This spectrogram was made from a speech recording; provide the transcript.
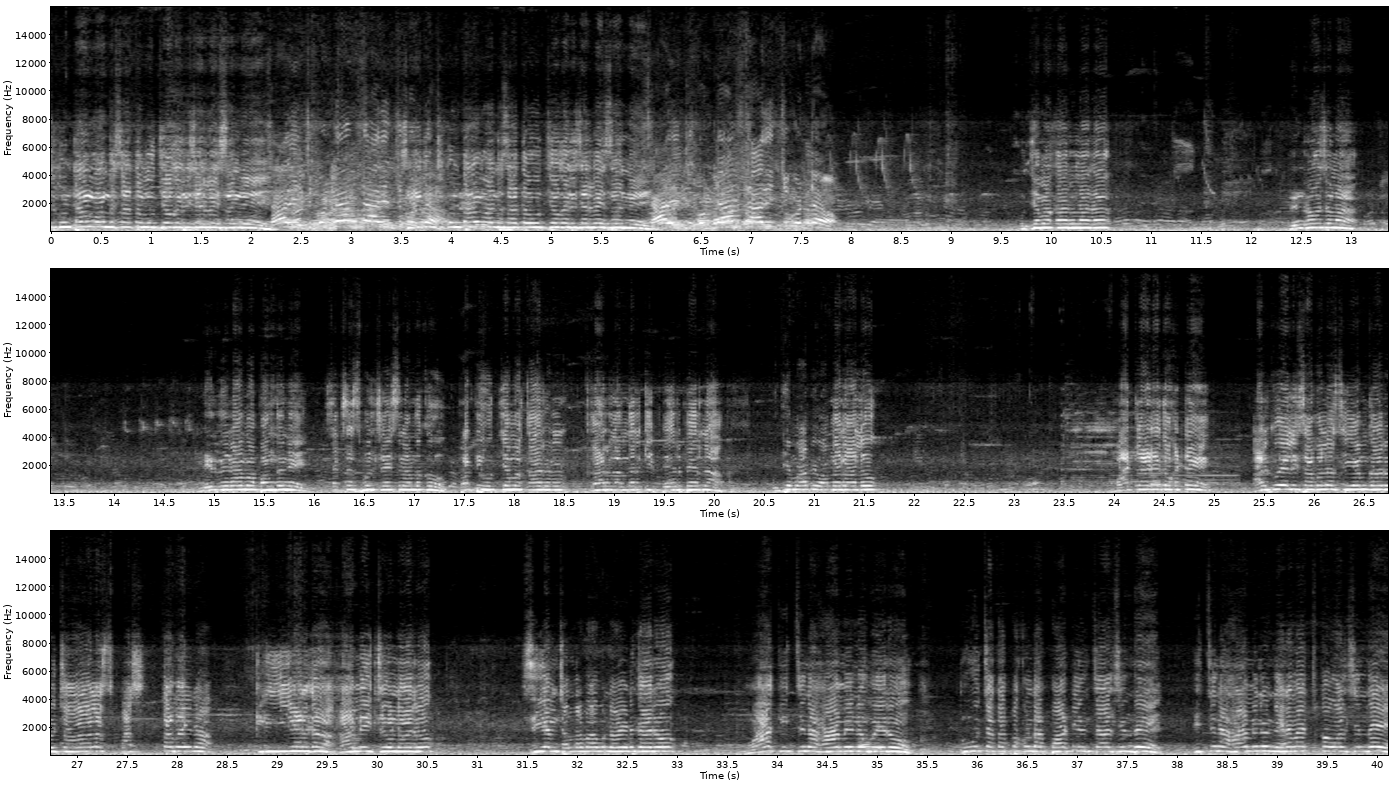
సాధించుకుంటాం వంద శాతం ఉద్యోగ రిజర్వేషన్ సాధించుకుంటాం వంద శాతం ఉద్యోగ రిజర్వేషన్ని సాధించుకుంటాం సాధించుకుంటాం. ఉద్యమకారులారా రెండు రోజుల నిర్విరామ బంధుని సక్సెస్ఫుల్ చేసినందుకు ప్రతి ఉద్యమకారు కారులందరికీ పేరు పేరున ఉద్యమాభివందనాలు. మాట్లాడేది ఒకటే అరకువేలి సభలో సీఎం గారు చాలా స్పష్టమైన క్లియర్గా హామీ ఇచ్చి ఉన్నారు సీఎం చంద్రబాబు నాయుడు గారు మాకిచ్చిన హామీని మీరు తూచ తప్పకుండా పాటించాల్సిందే. ఇచ్చిన హామీని నెరవేర్చుకోవాల్సిందే.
